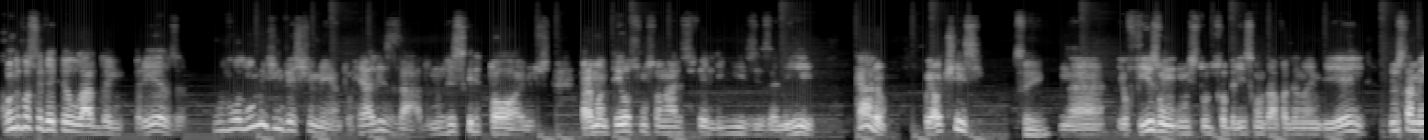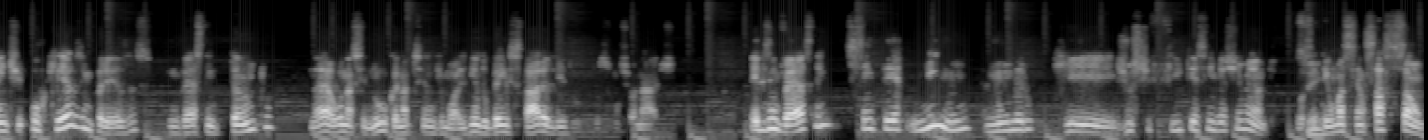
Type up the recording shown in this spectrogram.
quando você vê pelo lado da empresa, o volume de investimento realizado nos escritórios para manter os funcionários felizes ali, cara, foi altíssimo. Sim. Né? Eu fiz um, um estudo sobre isso quando estava fazendo o MBA, justamente porque as empresas investem tanto, né, ou na sinuca, na piscina de molinha, do bem-estar ali do, dos funcionários. Eles investem sem ter nenhum número que justifique esse investimento. Você Sim. tem uma sensação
